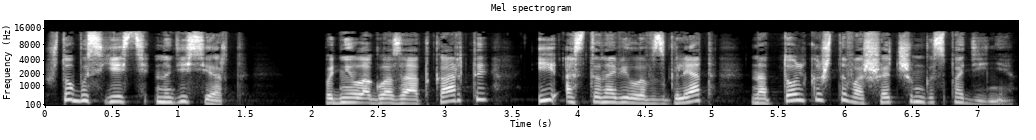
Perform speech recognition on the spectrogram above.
чтобы съесть на десерт. Подняла глаза от карты и остановила взгляд на только что вошедшем господине.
